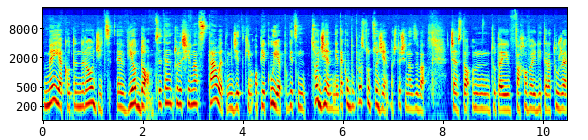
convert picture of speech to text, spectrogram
my, jako ten rodzic e, wiodący, ten, który się na stałe tym dzieckiem opiekuje, powiedzmy codziennie, taką po prostu codzienność, to się nazywa często mm, tutaj w fachowej literaturze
